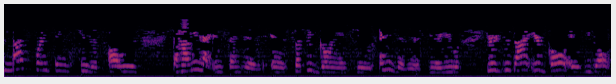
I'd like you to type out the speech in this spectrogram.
and that's one thing too that's always having that incentive, and especially going into any business, you know, you your design, your goal is you don't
